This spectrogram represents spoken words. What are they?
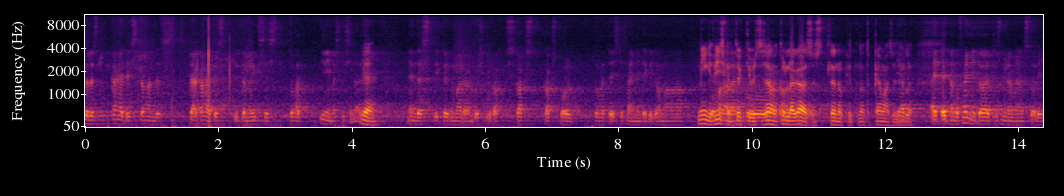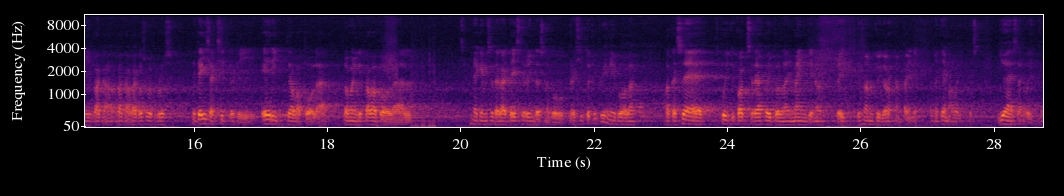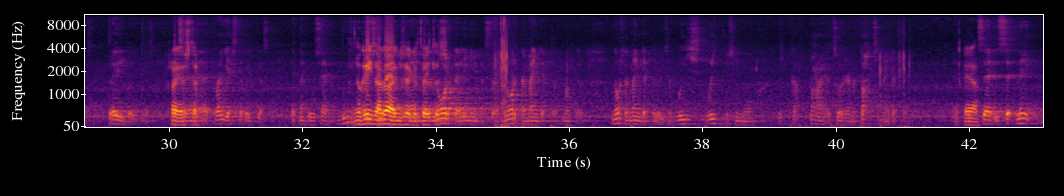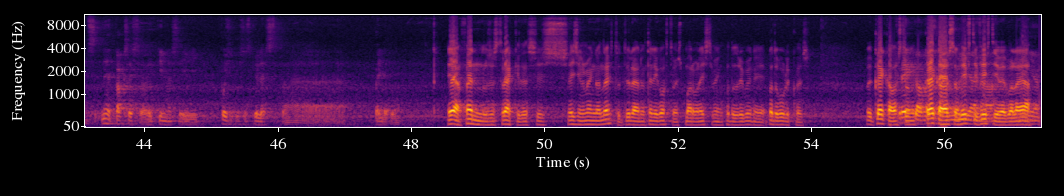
sellest kaheteist tuhandest, pea kaheteist, ütleme üksteist tuhat inimest, kes siin oli Jah. yeah., nendest ikkagi ma arvan, kuskil kaks, kaks, kaks pool tuhat Eesti fänni tegid oma mingid viiskümmend tükki vist ei saanud tulla ka, sest lennukid natuke hämasid jälle. et, et nagu fännitoetus minu meelest oli väga, väga, väga suur pluss ja teiseks ikkagi eriti avapoole, loomulikult avapoolel nägime seda ka, et Eesti ründas nagu pressitud tribüüni poole, aga see, et kuigi Kotsar jah, võib-olla ei mänginud, ei ei saanud kõige rohkem palli, aga tema võitles, Jõesaar võitles, Trell võitles. Raieste. Raieste võitles, et nagu see võitlus No Kriisa ka ilmselgelt võitles. noortel inimestel, noortel mängijatel, noortel, noortel mängijatel oli see võis-, võitlushimu ikka parajalt suur ja nad tahtsid näidata. et et see, see, need, need kaks asja olid kindlasti positiivsest küljest äh, välja tuua. ja fännlusest rääkides, siis esimene mäng on tehtud, ülejäänud neli kohtumist, ma arvan, Eesti mängib kodutribüüni, kodupubliku ees. või Kreeka vastu on, Kreeka vastu on fifty-fifty võib-olla jah.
